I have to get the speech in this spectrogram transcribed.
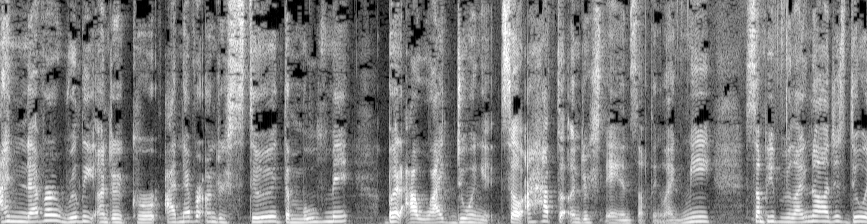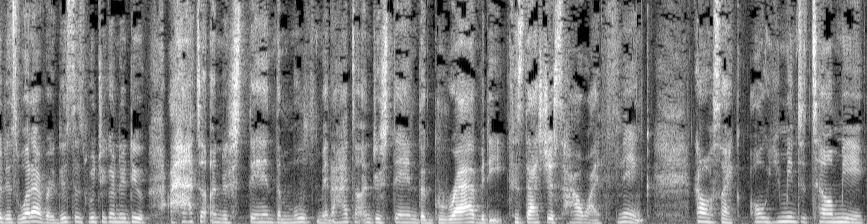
I never really under I never understood the movement, but I like doing it. So I have to understand something. Like me, some people are like, "No, just do it. It's whatever. This is what you're going to do." I had to understand the movement. I had to understand the gravity cuz that's just how I think. And I was like, "Oh, you mean to tell me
